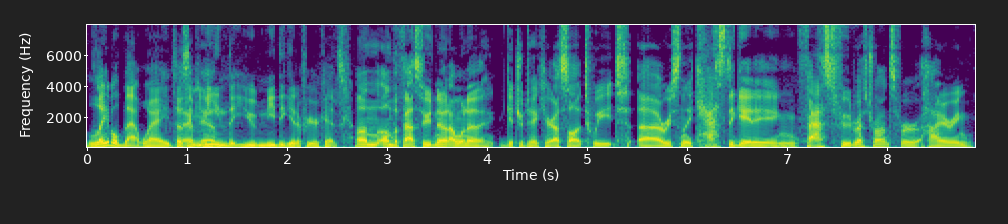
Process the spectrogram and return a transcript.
labeled that way doesn't yeah. mean that you need to get it for your kids. On, on the fast food note, I want to get your take here. I saw a tweet uh, recently castigating fast food restaurants for hiring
